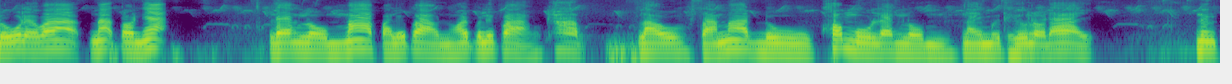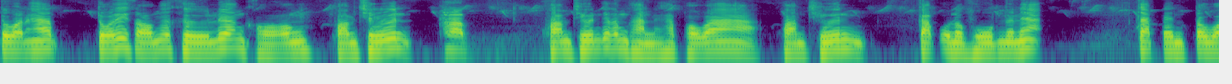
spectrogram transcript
รู้เลยว่าณตอนเนี้ยแรงลมมากไปหรือเปล่าน้อยไปหรือเปล่าครับ เราสามารถดูข้อมูลแรงลมในมือถือของเราได้หนึ่งตัวนะครับ ตัวที่สองก็คือเรื่องของความชื้น ครับ ความชื้นก็สำคัญนะครับ เพราะว่าความชื้นกับอุณหภูมิตัวเนี้ยจะเป็นตัว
